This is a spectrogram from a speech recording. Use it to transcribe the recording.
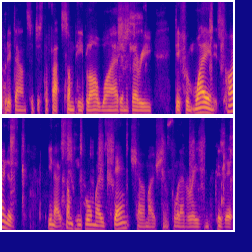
put it down to just the fact some people are wired in a very different way, and it's kind of you know some people almost daren't show emotion for whatever reason because it,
